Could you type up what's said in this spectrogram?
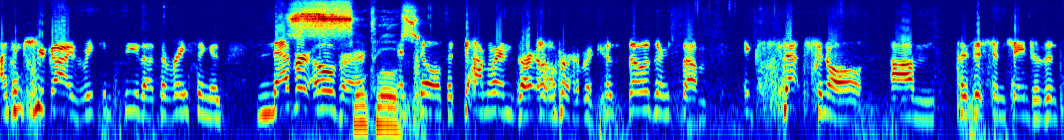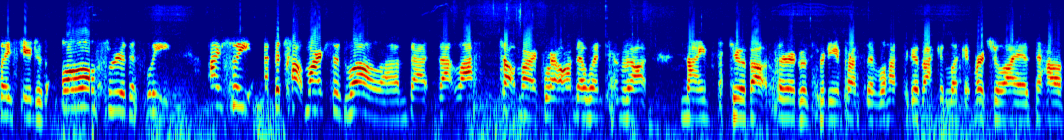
I think you guys, we can see that the racing is never over So close. until the downwinds are over because those are some exceptional um, position changes and place changes all through the fleet. Actually, at the top marks as well. Um, that that last top mark where Onda went from about ninth to about third was pretty impressive. We'll have to go back and look at Virtual Eye as to how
